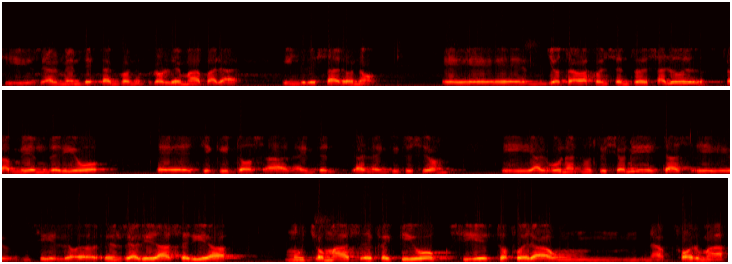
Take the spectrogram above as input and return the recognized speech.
si realmente están con el problema para ingresar o no. Eh, yo trabajo en centro de salud, también derivo eh, chiquitos a la, a la institución y algunas nutricionistas y sí, en realidad sería mucho más efectivo si esto fuera una forma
